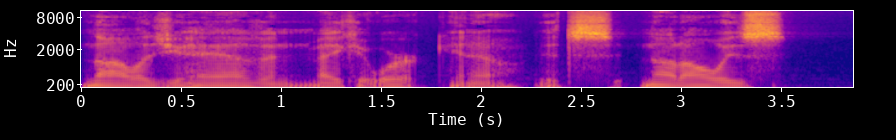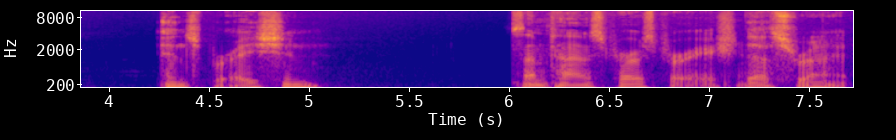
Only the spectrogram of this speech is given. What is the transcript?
knowledge you have and make it work. You know, it's not always inspiration. Sometimes perspiration. That's right.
